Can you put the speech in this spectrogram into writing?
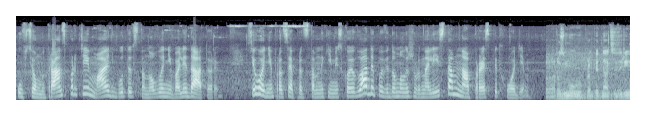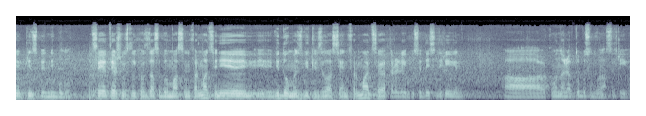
У всьому транспорті мають бути встановлені валідатори. Сьогодні про це представники міської влади повідомили журналістам на прес-підході. Розмови про 15 гривень, в принципі, не було. Це я теж вислухав з засобів масової інформації. Невідомо, звідки взялася інформація. Тролейбуси 10 гривень, а комунальні автобуси 12 гривень.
